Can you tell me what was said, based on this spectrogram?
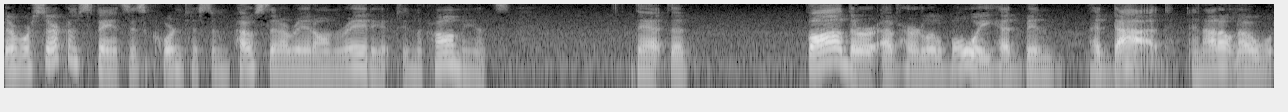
there were circumstances, according to some posts that I read on Reddit in the comments, that the father of her little boy had been had died, and I don't know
